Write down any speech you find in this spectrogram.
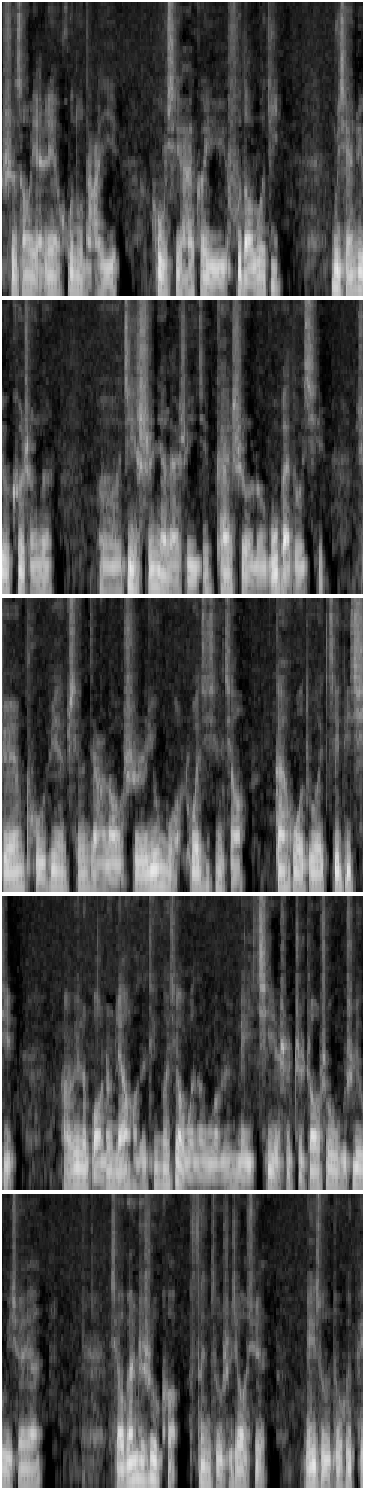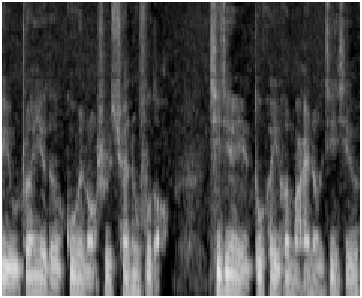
实操演练、互动答疑。后期还可以辅导落地。目前这个课程呢，呃，近十年来是已经开设了五百多期，学员普遍评价老师幽默、逻辑性强、干货多、接地气。啊，为了保证良好的听课效果呢，我们每期也是只招收五十六位学员，小班制授课，分组式教学，每组都会配有专业的顾问老师全程辅导，期间也都可以和马院长进行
